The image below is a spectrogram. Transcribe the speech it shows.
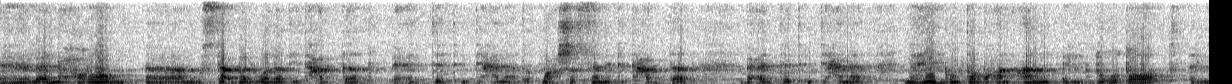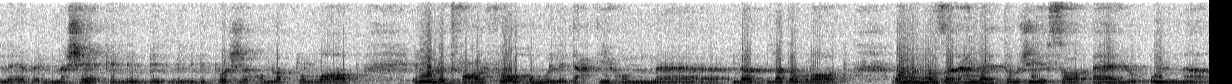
آه، لأنه حرام آه، مستقبل ولد يتحدد بعدة امتحانات. 12 سنة تتحدد بعدة امتحانات. ناهيكم طبعا عن الضغوطات المشاكل اللي بتواجههم للطلاب إنه بيدفعوا فوقهم واللي تحتيهم آه، لدورات. وأنا بنظر هلا التوجيه صار قال وقلنا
